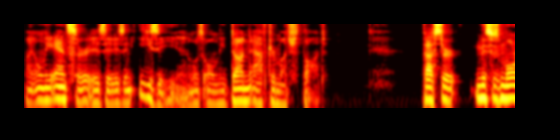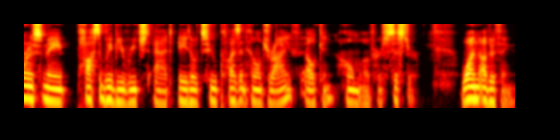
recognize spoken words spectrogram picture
My only answer is it isn't easy and was only done after much thought. Pastor, Mrs. Morris may possibly be reached at 802 Pleasant Hill Drive, Elkin, home of her sister. One other thing.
